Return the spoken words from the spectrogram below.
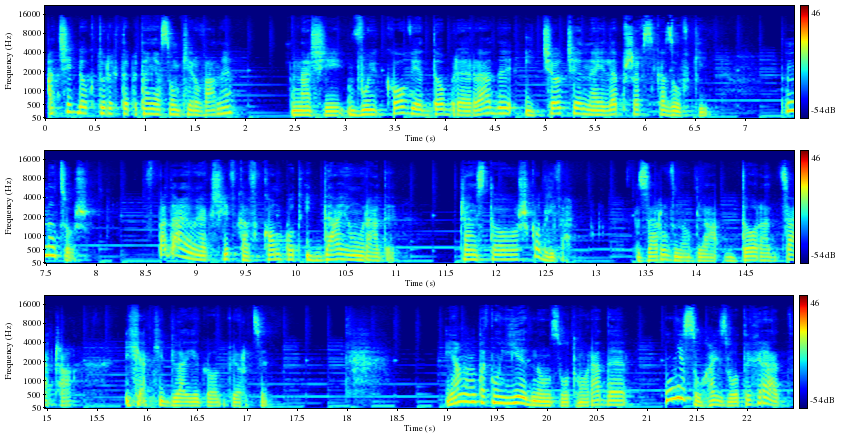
A ci, do których te pytania są kierowane, nasi wujkowie dobre rady i ciocie najlepsze wskazówki. No cóż, wpadają jak śliwka w kompot i dają rady, często szkodliwe, zarówno dla doradzacza, jak i dla jego odbiorcy. Ja mam taką jedną złotą radę: nie słuchaj złotych rad.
